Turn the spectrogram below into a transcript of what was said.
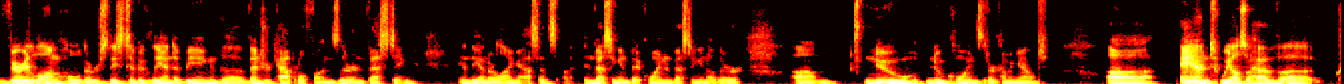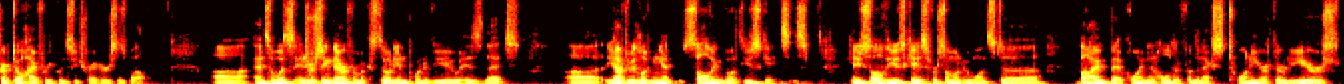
very long holders. These typically end up being the venture capital funds that are investing in the underlying assets, investing in Bitcoin, investing in other um, new new coins that are coming out. Uh, and we also have uh, crypto high frequency traders as well. Uh, and so what's interesting there from a custodian point of view is that uh, you have to be looking at solving both use cases. Can you solve the use case for someone who wants to buy Bitcoin and hold it for the next 20 or 30 years?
